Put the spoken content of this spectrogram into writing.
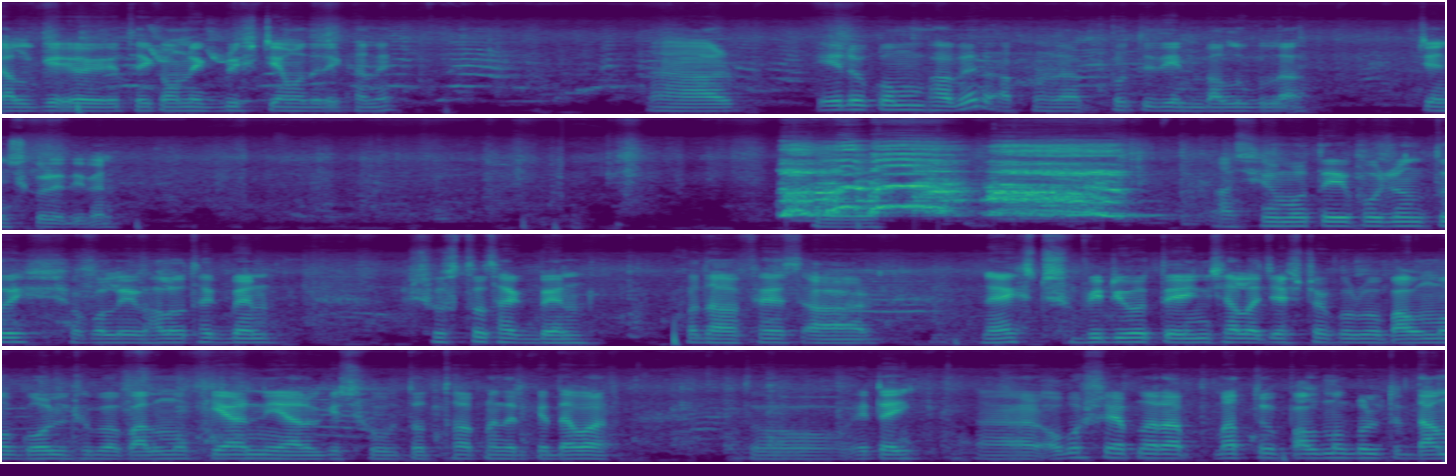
কালকে থেকে অনেক বৃষ্টি আমাদের এখানে। আর এরকমভাবে আপনারা প্রতিদিন বালুগুলা চেঞ্জ করে দিবেন। আজকের মতো এ পর্যন্তই। সকলে ভালো থাকবেন, সুস্থ থাকবেন। খোদা হাফেজ। আর নেক্সট ভিডিওতে ইনশাল্লাহ চেষ্টা করব পালমো গোল্ড বা পালমো কেয়ার নিয়ে আরও কিছু তথ্য আপনাদেরকে দেওয়ার। তো এটাই। আর অবশ্যই আপনারা মাত্র পালমো গোল্ডের দাম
